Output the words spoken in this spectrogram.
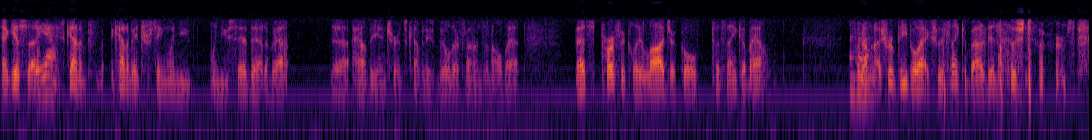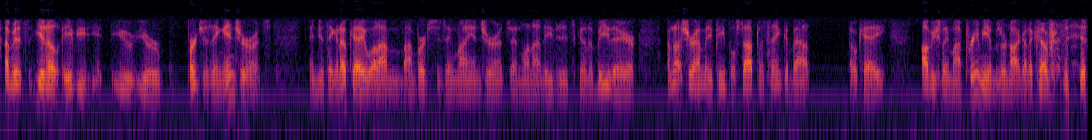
I guess uh, yeah. it's kind of kind of interesting when you when you said that about uh, how the insurance companies build their funds and all that. That's perfectly logical to think about. But Uh-huh. I'm not sure people actually think about it in those terms. I mean, it's, you know, if you, you you're purchasing insurance and you're thinking, okay, well, I'm I'm purchasing my insurance, and when I need it, it's going to be there. I'm not sure how many people stop to think about, okay, obviously my premiums are not going to cover this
